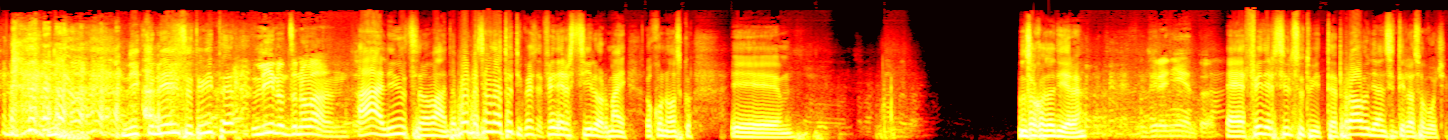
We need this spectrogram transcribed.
nickname su Twitter. Linux 90. Ah, Linux 90. Poi passiamo da tutti, questo è Feder Steel, ormai lo conosco. E... Non so cosa dire. Non dire niente. È Feder Steel su Twitter, però vogliamo sentire la sua voce.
